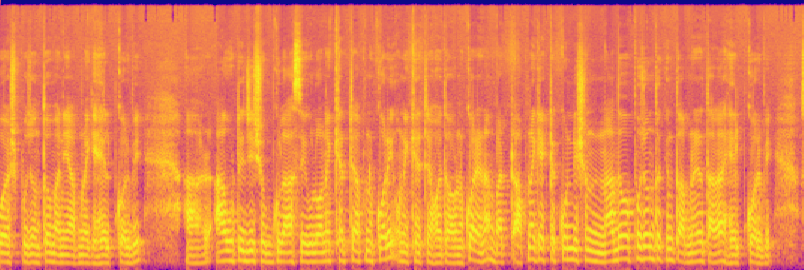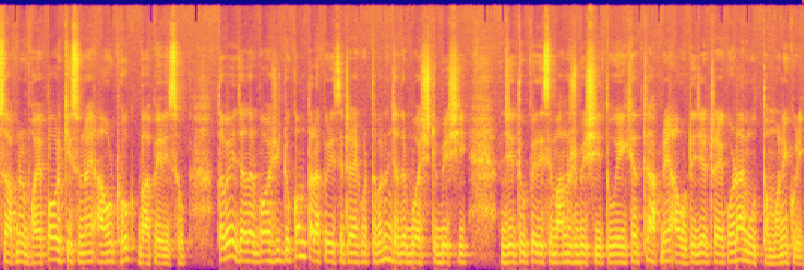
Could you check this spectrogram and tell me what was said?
বয়স পর্যন্ত মানে আপনাকে হেল্প করবে। আর আউটে যে সবগুলো আছে, এগুলো অনেক ক্ষেত্রে আপনার করে, অনেক ক্ষেত্রে হয়তো আপনার করে না বাট আপনাকে একটা কন্ডিশন না দেওয়া পর্যন্ত কিন্তু আপনার তারা হেল্প করবে। সো আপনার ভয় পাওয়ার কিছু নয় আউট হোক বা প্যারিস হোক। তবে যাদের বয়স একটু কম, তারা প্যারিসে ট্রাই করতে পারেন। যাদের বয়স একটু বেশি, যেহেতু প্যারিসে মানুষ বেশি, তো এই ক্ষেত্রে আপনি আউটে যে ট্রাই করা আমি উত্তম মনে করি,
